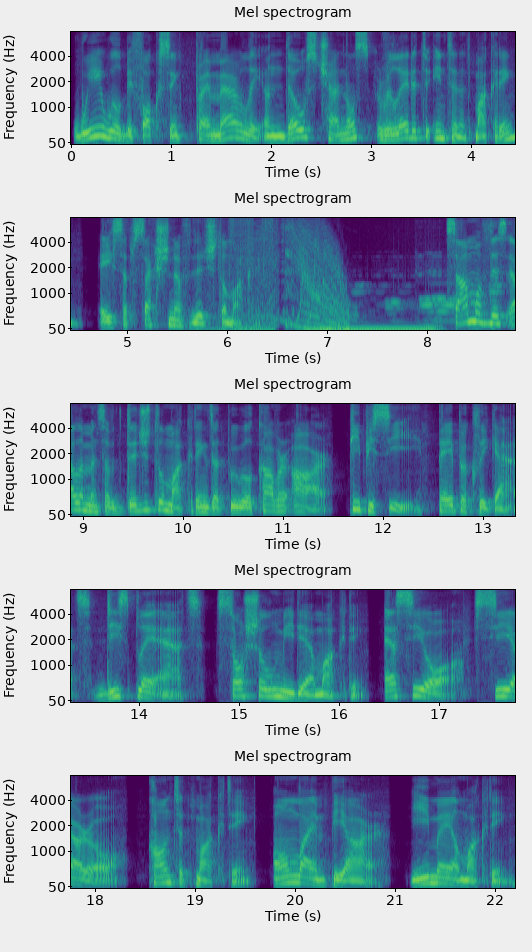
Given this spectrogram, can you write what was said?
we will be focusing primarily on those channels related to internet marketing, a subsection of digital marketing. Some of these elements of digital marketing that we will cover are PPC, pay per click ads, display ads, social media marketing, SEO, CRO, content marketing, online PR, email marketing,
